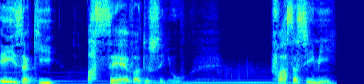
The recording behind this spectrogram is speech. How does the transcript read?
Eis aqui a serva do Senhor. Faça-se em mim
